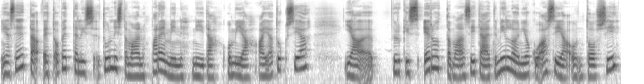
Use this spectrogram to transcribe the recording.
Ja se, että, että opettelisi tunnistamaan paremmin niitä omia ajatuksia ja pyrkisi erottamaan sitä, että milloin joku asia on tosi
